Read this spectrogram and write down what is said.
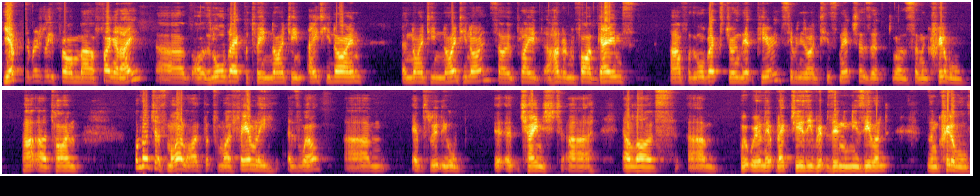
Yep, originally from uh, Whangarei. Uh, I was an All Black between 1989 and 1999, so played 105 games uh, for the All Blacks during that period, 79 Test matches. It was an incredible uh, time of not just my life, but for my family as well. Um, absolutely, all, it, it changed uh, our lives. Um, we're, we're in that black jersey representing New Zealand. It was incredible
